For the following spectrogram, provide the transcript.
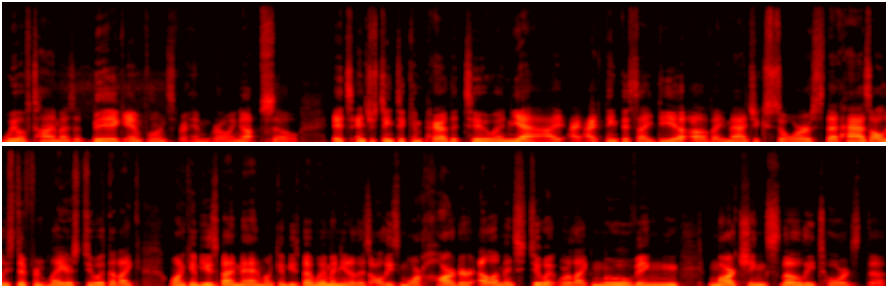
Wheel of Time as a big influence for him growing up. So mm-hmm. it's interesting to compare the two. And yeah, I, I I think this idea of a magic source that has all these different layers to it that like one can be used by men, one can be used by women, you know, there's all these more harder elements to it. We're like moving, marching slowly towards the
